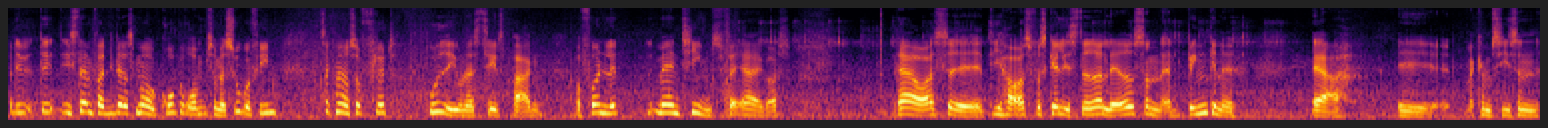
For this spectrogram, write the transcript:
Og det, det, i stedet for de der små grupperum, som er super fine, så kan man jo så flytte ud i Universitetsparken og få en lidt, lidt mere intim sfære, ikke også? Der er også, øh, de har også forskellige steder lavet sådan, at bænkene er, øh, hvad kan man sige, sådan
